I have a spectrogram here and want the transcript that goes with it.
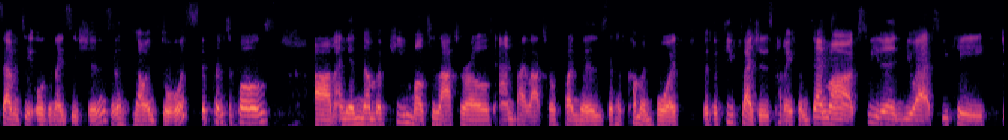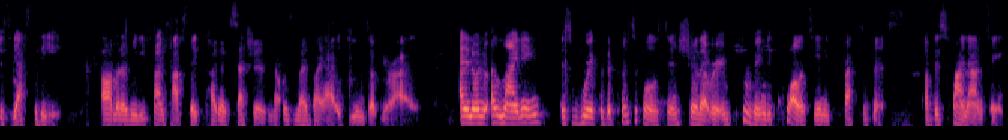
70 organizations that have now endorsed the principles um, and there are a number of key multilaterals and bilateral funders that have come on board with a few pledges coming from Denmark, Sweden, US, UK, just yesterday. Um, and a really fantastic kind of session that was led by IIED and WRI. And know, aligning this work with the principles to ensure that we're improving the quality and effectiveness of this financing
